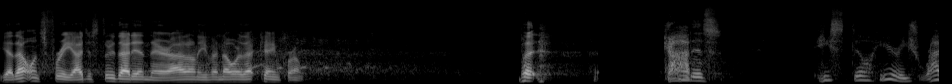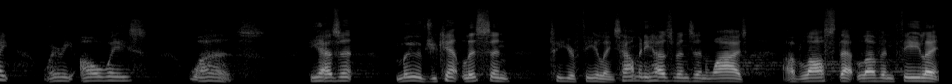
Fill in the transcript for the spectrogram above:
Yeah, that one's free. I just threw that in there. I don't even know where that came from. But God is, He's still here. He's right where He always was. He hasn't moved. You can't listen to your feelings. How many husbands and wives have lost that love and feeling?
